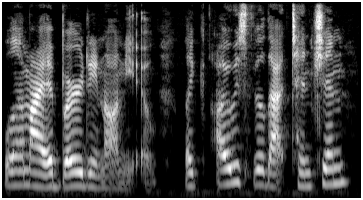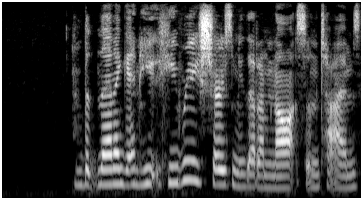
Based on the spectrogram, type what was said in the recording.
well, am I a burden on you? Like, I always feel that tension. But then again, he, he reassures me that I'm not sometimes.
